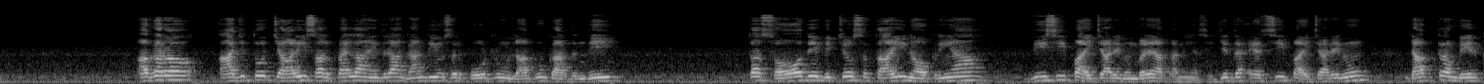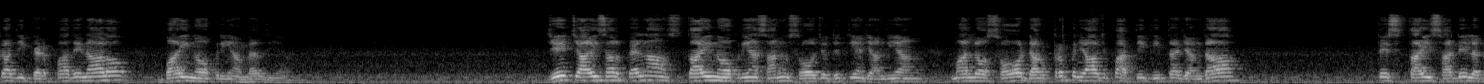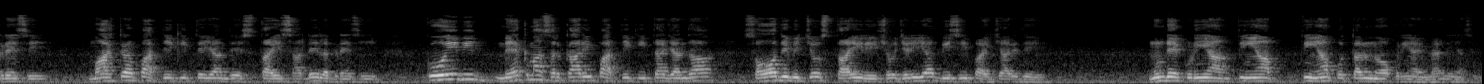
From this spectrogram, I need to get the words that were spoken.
ਅਗਰ ਅੱਜ ਤੋਂ 40 ਸਾਲ ਪਹਿਲਾਂ ਇੰਦਰਾ ਗਾਂਧੀ ਉਸ ਰਿਪੋਰਟ ਨੂੰ ਲਾਗੂ ਕਰ ਦਿੰਦੀ, ਤਾਂ 100 ਦੇ ਵਿੱਚੋਂ 27 ਨੌਕਰੀਆਂ BC ਭਾਈਚਾਰੇ ਨੂੰ ਮਿਲਿਆ ਕਰਨੀਆਂ ਸੀ, ਜਿੱਦਾਂ SC ਭਾਈਚਾਰੇ ਨੂੰ ਡਾਕਟਰ ਅੰਬੇਦਕਰ ਦੀ ਕਿਰਪਾ ਦੇ ਨਾਲ 22 ਨੌਕਰੀਆਂ ਮਿਲਦੀਆਂ। ਜੇ 40 ਸਾਲ ਪਹਿਲਾਂ 27 ਨੌਕਰੀਆਂ ਸਾਨੂੰ 100 ਚ ਦਿੱਤੀਆਂ ਜਾਂਦੀਆਂ, ਮੰਨ ਲਓ 100 ਡਾਕਟਰ ਪੰਜਾਬ 'ਚ ਭਰਤੀ ਕੀਤਾ ਜਾਂਦਾ ਤੇ 27 ਸਾਡੇ ਲੱਗਣੇ ਸੀ, ਮਾਸਟਰ ਭਰਤੀ ਕੀਤੇ ਜਾਂਦੇ 27 ਸਾਡੇ ਲੱਗਣੇ ਸੀ। ਕੋਈ ਵੀ ਮਹਿਕਮਾ ਸਰਕਾਰੀ ਭਰਤੀ ਕੀਤਾ ਜਾਂਦਾ 100 ਦੇ ਵਿੱਚੋਂ 27 ਰੇਸ਼ੋ ਜਿਹੜੀ ਆ BC ਭਾਈਚਾਰੇ ਦੇ ਮੁੰਡੇ, ਕੁੜੀਆਂ, ਧੀਆਂ ਧੀਆਂ ਪੁੱਤਾਂ ਨੂੰ ਨੌਕਰੀਆਂ ਮਿਲਣੀਆਂ ਸੀ।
